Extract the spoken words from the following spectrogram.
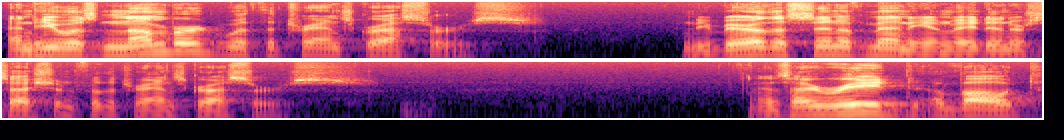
and he was numbered with the transgressors. And he bare the sin of many and made intercession for the transgressors. As I read about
